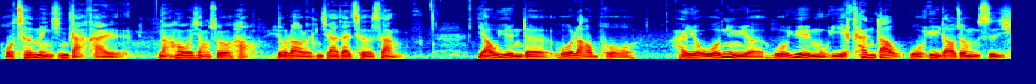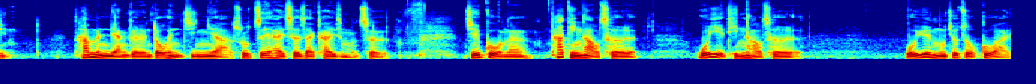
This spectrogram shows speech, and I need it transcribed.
我车门已经打开了，然后我想说，好，有老人家在车上，遥远的我老婆，还有我女儿、我岳母也看到我遇到这种事情，他们两个人都很惊讶，说这台车在开什么车？结果呢，他停好车了，我也停好车了，我岳母就走过来，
